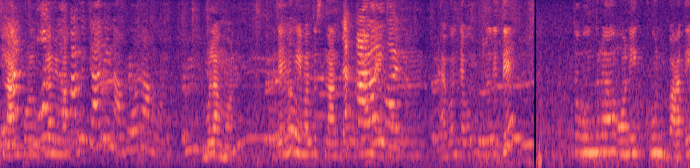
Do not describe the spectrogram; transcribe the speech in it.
স্নান করে উঠলাম এই মাত্র। আমি জানি না বললাম ভোলা মন। যাই হোক এইমাত্র স্নান করে উঠলাম এখন এখন যাব পুজো দিতে। তো বন্ধুরা, অনেকক্ষণ বাদে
